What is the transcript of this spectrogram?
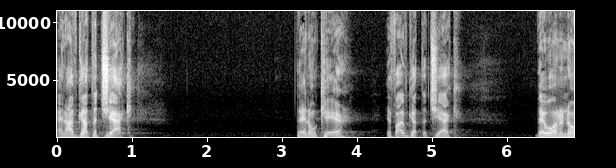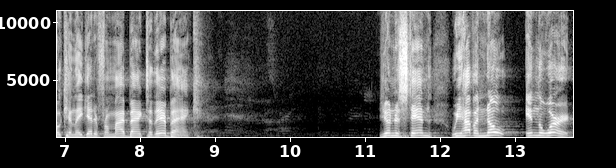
and I've got the check. They don't care if I've got the check. They want to know can they get it from my bank to their bank? You understand? We have a note in the word.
